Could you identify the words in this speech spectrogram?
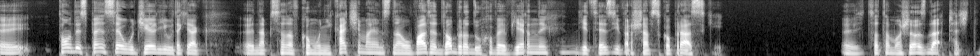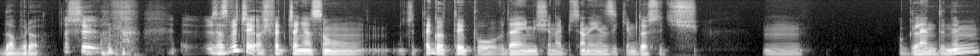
Y, tą dyspensę udzielił, tak jak y, napisano w komunikacie, mając na uwadze dobro duchowe wiernych diecezji warszawsko-praskiej. Y, co to może oznaczać, to dobro? Znaczy, zazwyczaj oświadczenia są czy tego typu, wydaje mi się, napisane językiem dosyć mm, oględnym,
